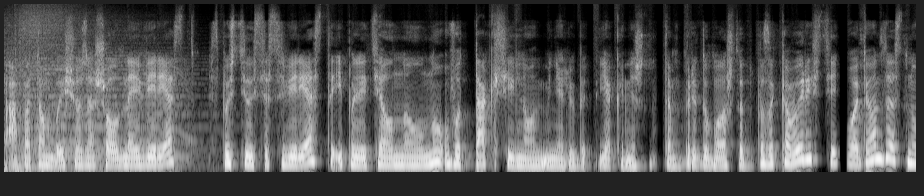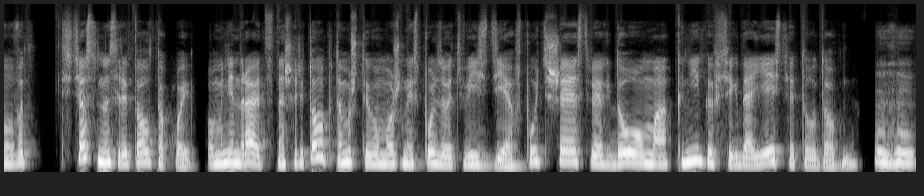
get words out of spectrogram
а потом бы еще зашел на Эверест, спустился с Эвереста и полетел на Луну. Вот так сильно он меня любит. Я, конечно, там придумала что-то по заковыристи. Вот, и он заснул. Вот Сейчас у нас ритуал такой. Мне нравится наш ритуал, потому что его можно использовать везде. В путешествиях, дома. Книга всегда есть, это удобно. Угу.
